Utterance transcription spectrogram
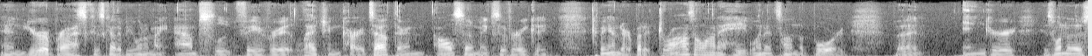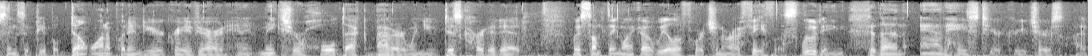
and Urabrask has got to be one of my absolute favorite legend cards out there, and also makes a very good commander, but it draws a lot of hate when it's on the board. But anger is one of those things that people don't want to put into your graveyard, and it makes your whole deck better when you've discarded it with something like a Wheel of Fortune or a Faithless Looting to then add haste to your creatures. I,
